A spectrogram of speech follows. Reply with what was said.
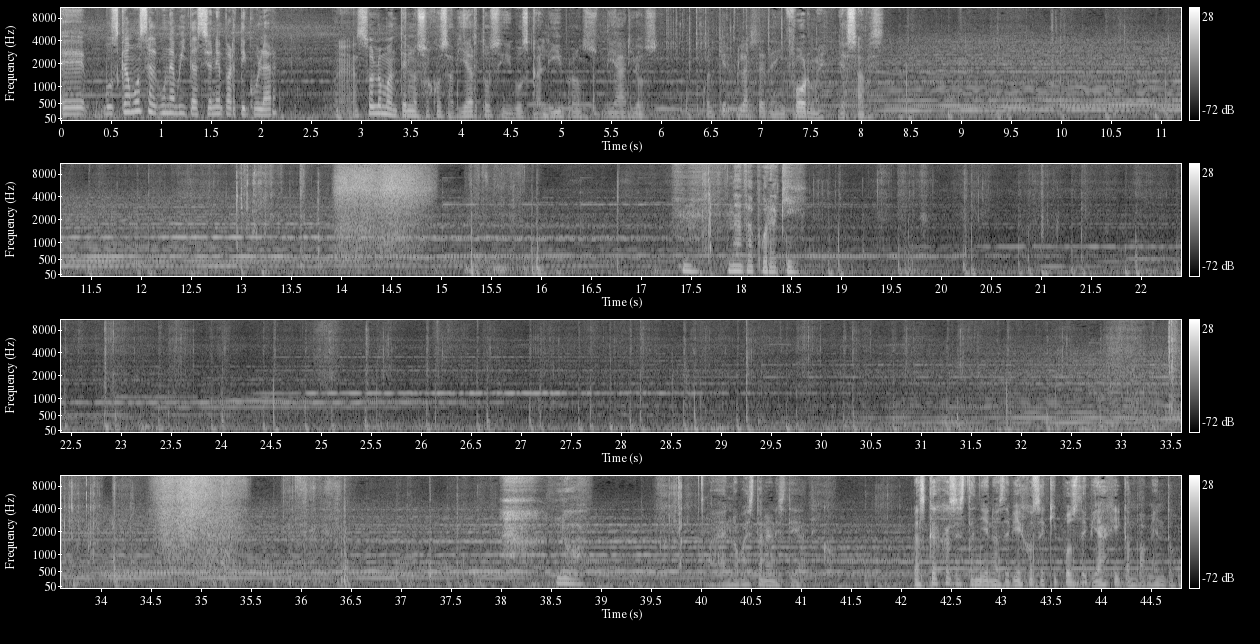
Eh, ¿Buscamos alguna habitación en particular? Eh, solo mantén los ojos abiertos y busca libros, diarios, cualquier clase de informe, ya sabes. Nada por aquí. Viejos equipos de viaje y campamento.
